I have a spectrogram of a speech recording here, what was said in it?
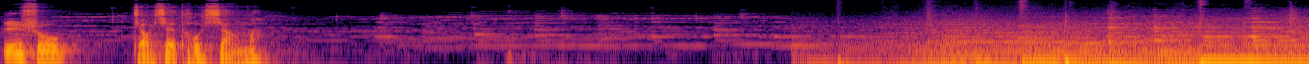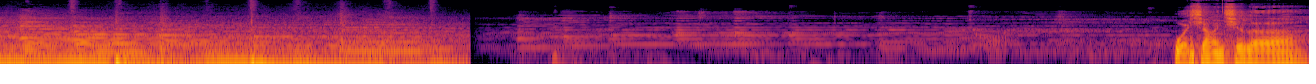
认输、缴械投降吗？我想起了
